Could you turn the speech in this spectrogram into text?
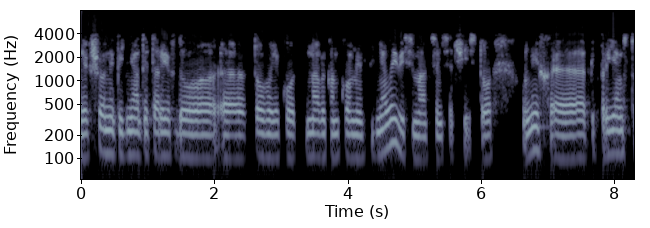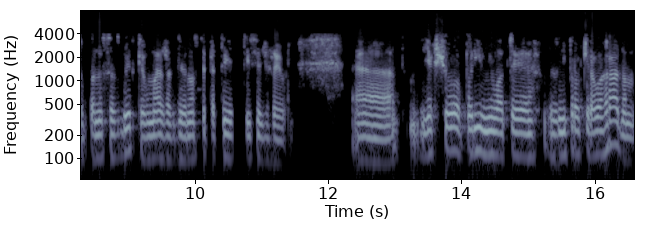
Якщо не підняти тариф до е, того, яку на виконкомі підняли 1876, то у них е, підприємство понесе збитки в межах 95 тисяч гривень. Е, якщо порівнювати з Дніпро Кіровоградом,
